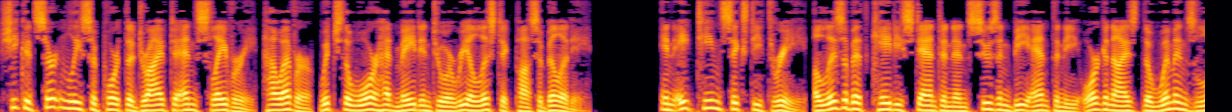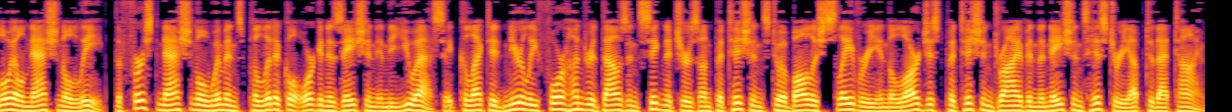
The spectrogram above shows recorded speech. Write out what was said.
She could certainly support the drive to end slavery, however, which the war had made into a realistic possibility. In 1863, Elizabeth Cady Stanton and Susan B. Anthony organized the Women's Loyal National League, the first national women's political organization in the U.S. It collected nearly 400,000 signatures on petitions to abolish slavery in the largest petition drive in the nation's history up to that time.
